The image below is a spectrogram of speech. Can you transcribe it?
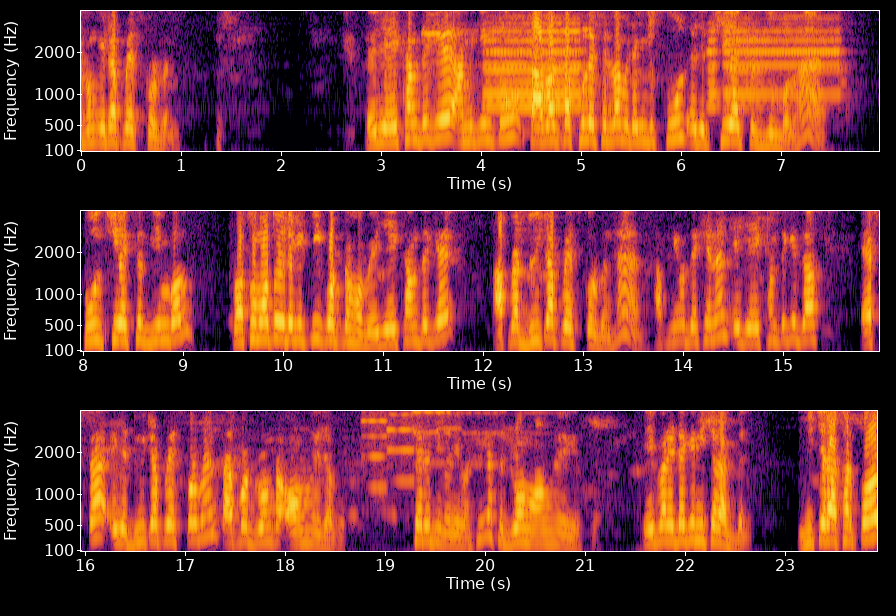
এবং এটা প্রেস করবেন। এই যে এখান থেকে আমি কিন্তু কাভারটা খুলে ফেললাম, এটা কিন্তু ফুল এই যে থ্রি এক্সেস গিম্বল হ্যাঁ? ফুল থ্রি এক্সেস গিম্বল প্রথমত এটাকে কি করতে হবে? এই যে এখান থেকে আপনার দুইটা প্রেস করবেন হ্যাঁ? আপনিও দেখে নেন, এই যে এখান থেকে জাস্ট একটা, এই যে দুইটা প্রেস করবেন, তারপর ড্রোনটা অন হয়ে যাবে। ছেড়ে দিবেন এবার, ঠিক আছে? ড্রোন অন হয়ে গেছে। এবার এটাকে নিচে রাখবেন। নিচে রাখার পর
